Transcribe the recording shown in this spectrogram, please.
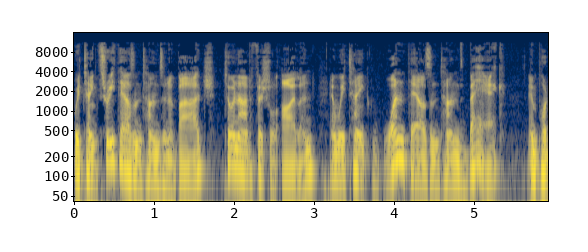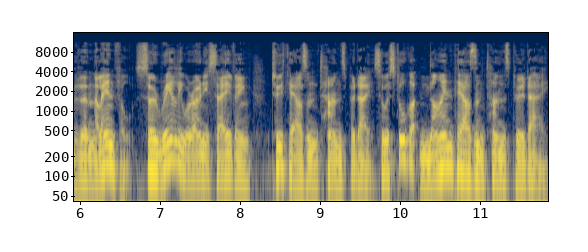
we take 3,000 tonnes in a barge to an artificial island and we take 1,000 tonnes back and put it in the landfill. So really, we're only saving 2,000 tonnes per day. So we've still got 9,000 tonnes per day.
